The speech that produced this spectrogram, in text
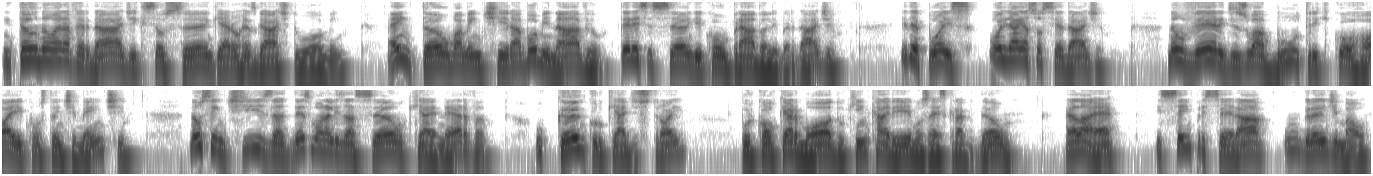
então não era verdade que seu sangue era o resgate do homem. É então uma mentira abominável ter esse sangue comprado à liberdade? E depois, olhai a sociedade. Não verdes o abutre que corrói constantemente? Não sentis a desmoralização que a enerva, o cancro que a destrói? Por qualquer modo que encaremos a escravidão, ela é e sempre será um grande mal.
